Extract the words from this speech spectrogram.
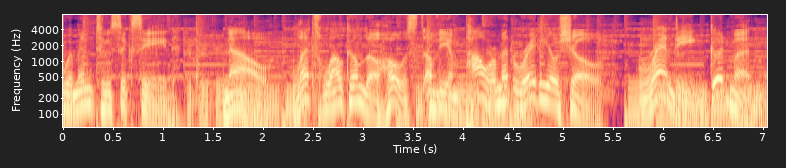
Women to Succeed. Now, let's welcome the host of the Empowerment Radio Show, Randi Goodman.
